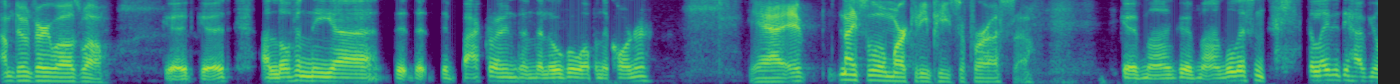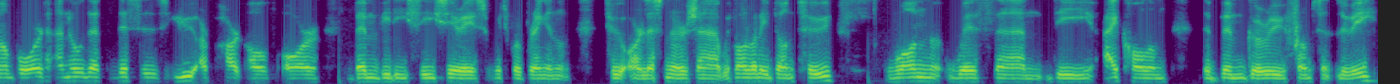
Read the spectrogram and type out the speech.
I'm doing very well as well. Good, good. I loving the uh, the, the the background and the logo up in the corner. Yeah, it nice little marketing piece for us. So. Good man, good man. Well, listen, delighted to have you on board. I know that this is you are part of our BIM VDC series, which we're bringing to our listeners. Uh, we've already done two. One with um, the I call him the BIM guru from St. Louis.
